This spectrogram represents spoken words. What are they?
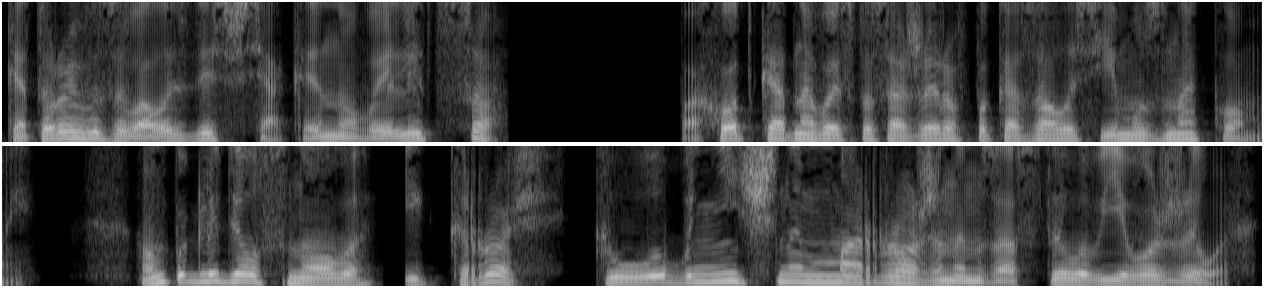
которое вызывало здесь всякое новое лицо. Походка одного из пассажиров показалась ему знакомой. Он поглядел снова, и кровь клубничным мороженым застыла в его жилах.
